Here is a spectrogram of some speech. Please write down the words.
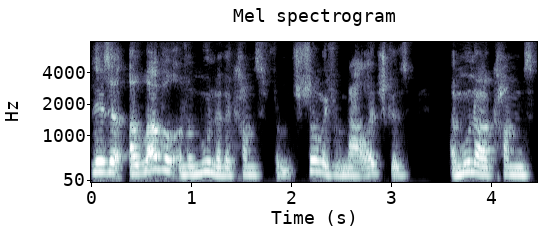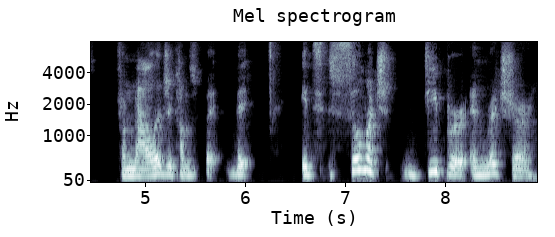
There's a, a level of amuna that comes from surely from knowledge, because amuna comes from knowledge. It comes, but, but it's so much deeper and richer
